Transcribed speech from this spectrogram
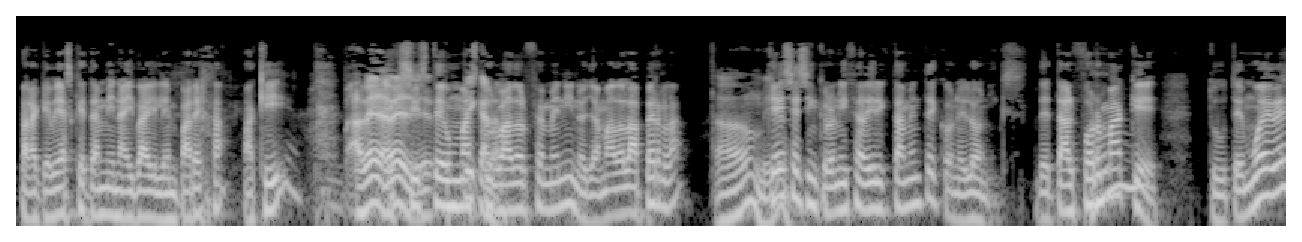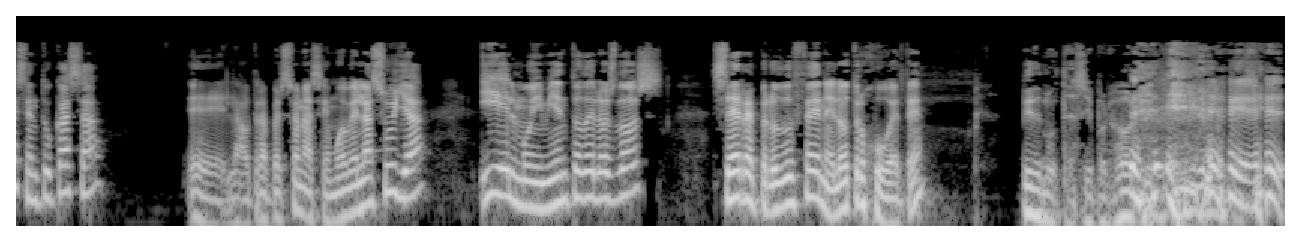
para que veas que también hay baile en pareja aquí. A ver, a ver. existe un explícalo. masturbador femenino llamado la perla Ah, que se sincroniza directamente con el Onix, de tal Ah. forma que tú te mueves en tu casa, eh, la otra persona se mueve en la suya y el movimiento de los dos se reproduce en el otro juguete. Pídeme un taxi, por favor. pídeme un taxi.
